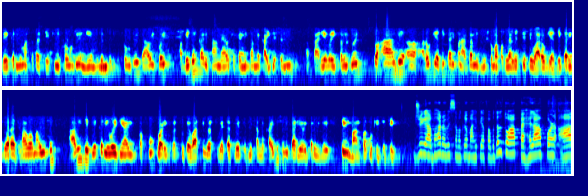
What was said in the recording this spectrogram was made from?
બેકરીઓમાં સતત ચેકિંગ થવું જોઈએ, નિયમ મુજબ ચેકિંગ થવું જોઈએ કે આવી કોઈ બેદરકારી સામે આવે તો તેની સામે કાયદેસરની કાર્યવાહી કરવી જોઈએ. તો આ અંગે આરોગ્ય અધિકારી પણ આગામી દિવસોમાં પગલાં લેશે તેવું આરોગ્ય અધિકારી દ્વારા જણાવવામાં આવ્યું છે. આવી જે બેકરી હોય, ત્યાં આવી ફૂગવાળી વસ્તુ કે વાસી વસ્તુ વેચાતી હોય, તેની સામે કાયદેસરની કાર્યવાહી કરવી જોઈએ તેવી માંગ પણ ઉઠી છે. જી, આભાર. હવે સમગ્ર માહિતી આપવા બદલ. તો આ પહેલા પણ આ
